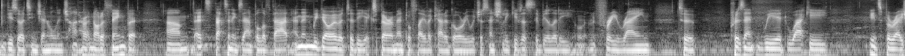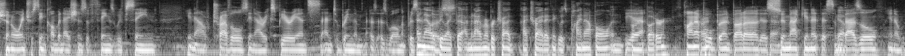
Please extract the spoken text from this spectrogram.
desserts in general in China are not a thing, but um, that's that's an example of that. And then we go over to the experimental flavor category, which essentially gives us the ability and free reign to present weird, wacky, inspirational, interesting combinations of things we've seen in our travels, in our experience, and to bring them as, as well and present. and that would be like that. I mean, I remember tried. I tried. I think it was pineapple and burnt Yeah. butter. pineapple, right? burnt butter. There's Yeah. sumac in it. There's some Yep. basil. You know,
